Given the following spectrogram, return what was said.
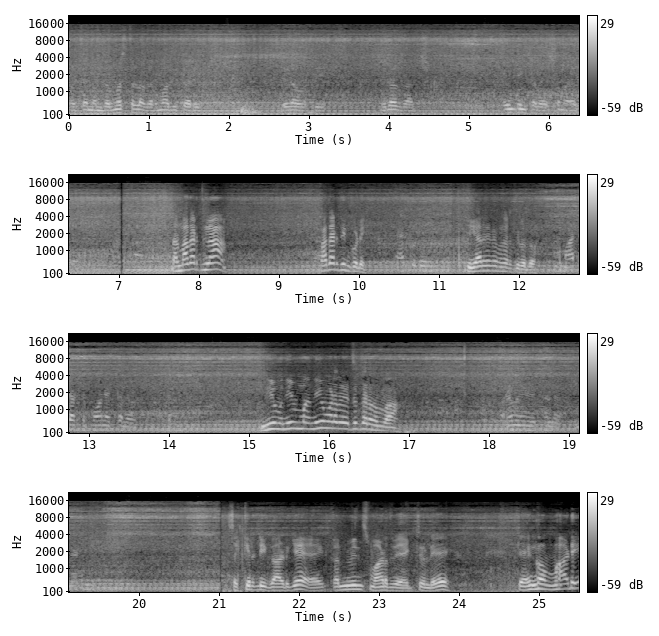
ಮತ್ತು ನಮ್ಮ ಧರ್ಮಸ್ಥಳ ಧರ್ಮಾಧಿಕಾರಿ ಲೀಲಾವತಿ ವಿನೋದ್ ರಾಜ್ ಪೇಂಟಿಂಗ್ಸ್ ಎಲ್ಲ ಎಷ್ಟು ಚೆನ್ನಾಗಿದೆ ನಾನು ಮಾತಾಡ್ತೀನಾ? ಮಾತಾಡ್ತೀನಿ ಕೊಡಿ. ಈಗ ಯಾರು ಜೊತೆ ಮಾತಾಡ್ತಿರೋದು? ಮಾತಾಡ್ತಾ ಫೋನ್ ಎತ್ತಲ್ಲ. ನೀವು ನೀವು ನೀವು ಮಾಡಿದ್ರೆ ಎತ್ತುತ್ತಾರಲ್ವಾ? ಸೆಕ್ಯೂರಿಟಿ ಗಾರ್ಡ್ಗೆ ಕನ್ವಿನ್ಸ್ ಮಾಡಿದ್ವಿ ಆ್ಯಕ್ಚುಲಿ ಹೆಂಗೋ ಮಾಡಿ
